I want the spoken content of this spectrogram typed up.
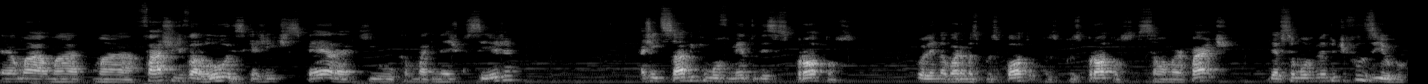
É uma, uma, uma faixa de valores que a gente espera que o campo magnético seja. A gente sabe que o movimento desses prótons, olhando agora mais para os prótons, que são a maior parte, deve ser um movimento difusivo.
